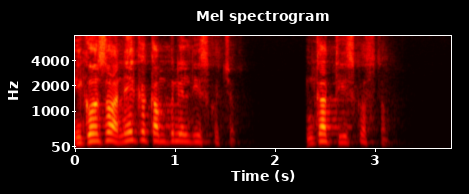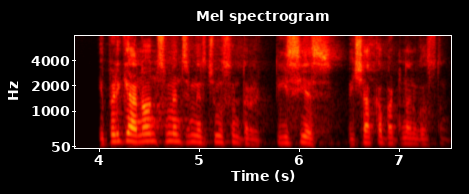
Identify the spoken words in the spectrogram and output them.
మీకోసం అనేక కంపెనీలు తీసుకొచ్చాం. ఇంకా తీసుకొస్తాం. ఇప్పటికే అనౌన్స్మెంట్స్ మీరు చూసుంటారు. టీసీఎస్ విశాఖపట్నానికి వస్తుంది.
